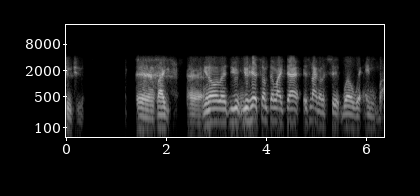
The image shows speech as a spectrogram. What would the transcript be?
shoot you. yeah, Like uh, You know, like you you hear something like that, it's not gonna sit well with anybody.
